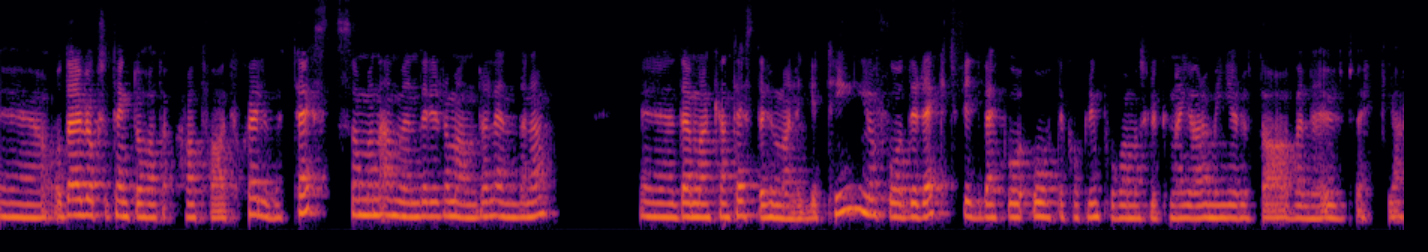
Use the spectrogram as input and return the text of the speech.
Eh, och där har vi också tänkt att ha, att ha ett självtest som man använder i de andra länderna där man kan testa hur man ligger till och få direkt feedback och återkoppling på vad man skulle kunna göra mer utav eller utveckla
